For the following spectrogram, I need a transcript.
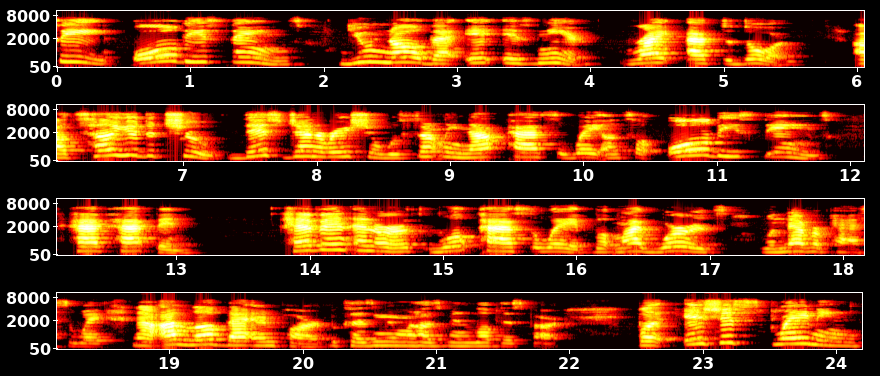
see all these things, you know that it is near, right at the door. I'll tell you the truth. This generation will certainly not pass away until all these things have happened. Heaven and earth will pass away, but my words will never pass away. Now, I love that end part because me and my husband love this part. But it's just explaining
